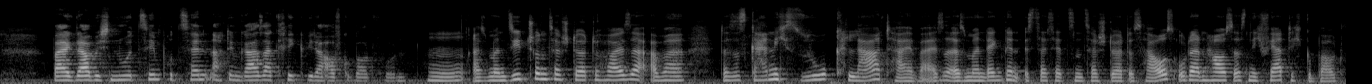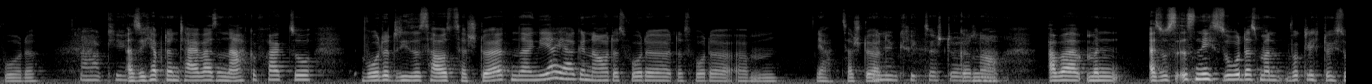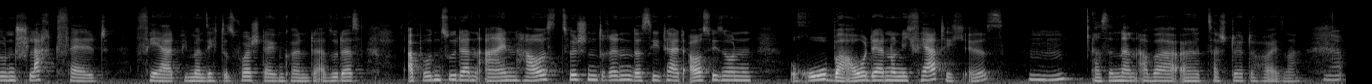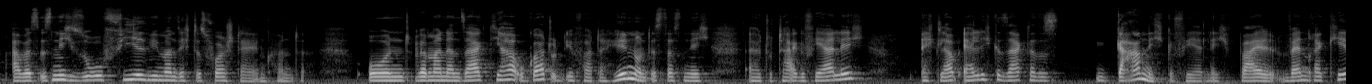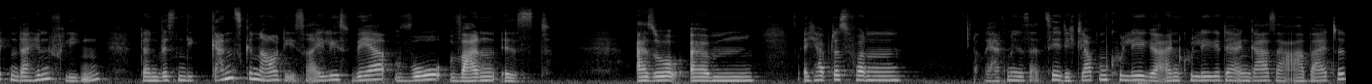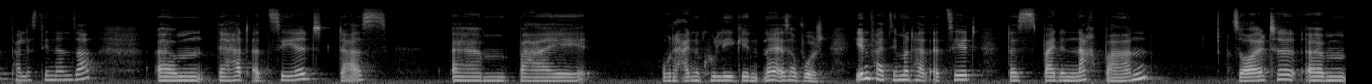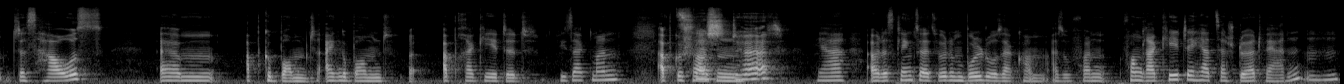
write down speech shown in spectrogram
weil, glaube ich, nur 10% nach dem Gaza-Krieg wieder aufgebaut wurden. Hm, Also man sieht schon zerstörte Häuser, aber das ist gar nicht so klar teilweise. Also man denkt dann, ist das jetzt ein zerstörtes Haus oder ein Haus, das nicht fertig gebaut wurde? Ah, okay. Also ich habe dann teilweise nachgefragt, so wurde dieses Haus zerstört und sagen die, ja, ja, genau, das wurde, das wurde ähm, ja zerstört. in dem Krieg zerstört. Genau. Ja. Aber man, also es ist nicht so, dass man wirklich durch so ein Schlachtfeld fährt, wie man sich das vorstellen könnte. Also dass ab und zu dann ein Haus zwischendrin, das sieht halt aus wie so ein Rohbau, der noch nicht fertig ist. Das sind dann aber äh, zerstörte Häuser. Ja. Aber es ist nicht so viel, wie man sich das vorstellen könnte. Und wenn man dann sagt, ja, oh Gott, und ihr fahrt dahin und ist das nicht äh, total gefährlich? Ich glaube ehrlich gesagt, das ist gar nicht gefährlich, weil wenn Raketen dahin fliegen, dann wissen die ganz genau, die Israelis, wer wo wann ist. Also ähm, ich habe das von, wer hat mir das erzählt? Ich glaube ein Kollege, ein Kollege, der in Gaza arbeitet, Palästinenser, ähm, der hat erzählt, dass ähm, bei oder eine Kollegin, ne, ist ja wurscht. Jedenfalls jemand hat erzählt, dass bei den Nachbarn sollte ähm, das Haus ähm, abgebombt, eingebombt, äh, abraketet, wie sagt man? Abgeschossen. Zerstört. Ja, aber das klingt so, als würde ein Bulldozer kommen, also von, von Rakete her zerstört werden.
